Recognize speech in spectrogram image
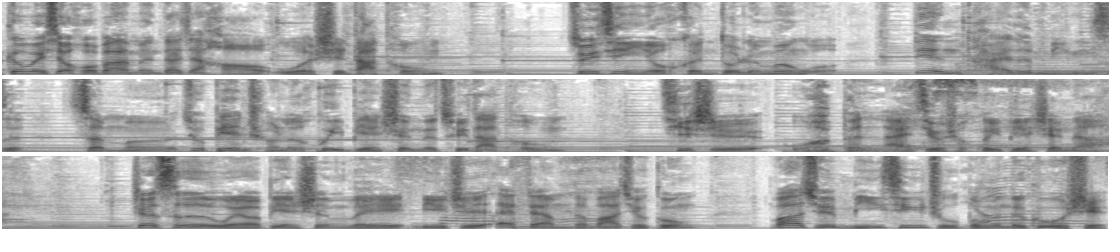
各位小伙伴们，大家好，我是大同。最近有很多人问我，电台的名字怎么就变成了会变身的崔大同？其实我本来就是会变身的。这次我要变身为荔枝 FM 的挖掘工，挖掘明星主播们的故事，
